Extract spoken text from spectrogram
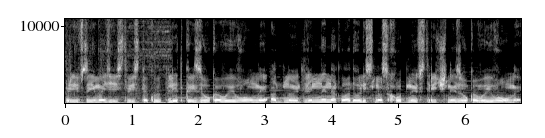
При взаимодействии с такой клеткой звуковые волны одной длины накладывались на сходные встречные звуковые волны,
